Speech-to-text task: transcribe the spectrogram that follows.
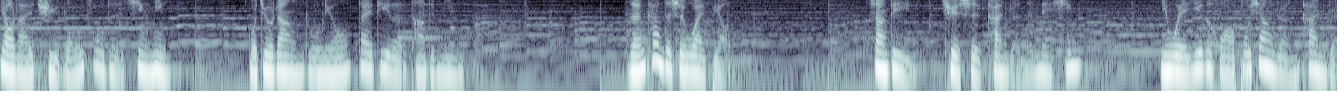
要来取农妇的性命，我就让乳牛代替了他的命。人看的是外表，上帝却是看人的内心。因为耶和华不像人看人，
